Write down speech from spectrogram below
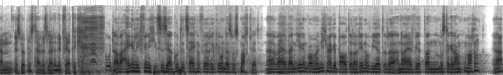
Ähm, es wird bloß teilweise leider nicht fertig. Gut, aber eigentlich finde ich, ist es ja ein gutes Zeichen für eine Region, dass was gemacht wird. Ne? Weil wenn irgendwann mal nicht mehr gebaut oder renoviert oder erneuert wird, dann muss der Gedanken machen. Ja?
